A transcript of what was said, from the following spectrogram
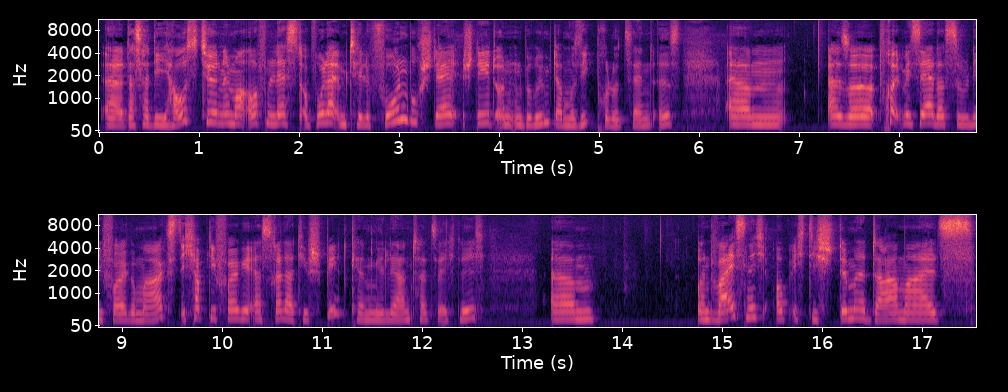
äh, dass er die Haustüren immer offen lässt, obwohl er im Telefonbuch ste steht und ein berühmter Musikproduzent ist. Ähm, also freut mich sehr, dass du die Folge magst. Ich habe die Folge erst relativ spät kennengelernt tatsächlich. Ähm, und weiß nicht, ob ich die Stimme damals.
